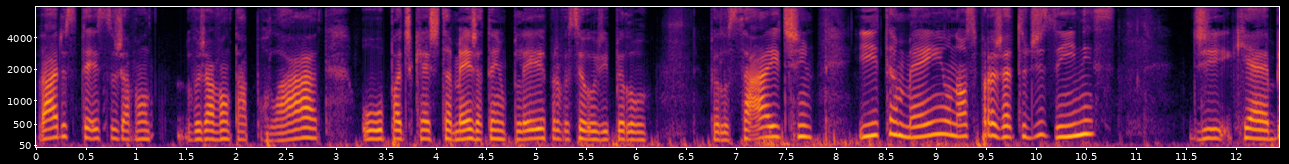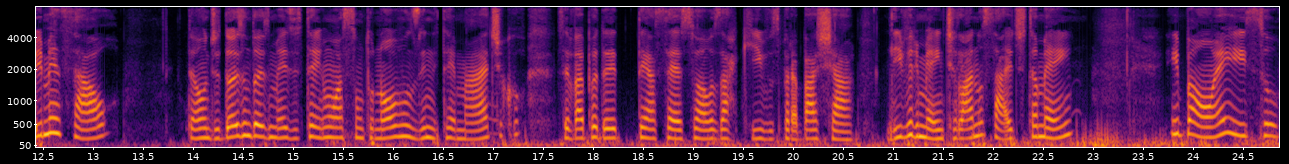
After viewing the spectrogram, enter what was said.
Vários textos já vão, já vão estar tá por lá. O podcast também já tem o player para você ouvir pelo pelo site e também o nosso projeto de zines, de, que é bimensal. Então, de dois em dois meses tem um assunto novo, um zine temático. Você vai poder ter acesso aos arquivos para baixar livremente lá no site também. E bom, é isso.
